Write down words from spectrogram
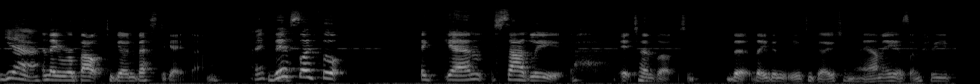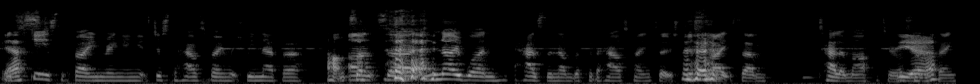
yeah. and they were about to go investigate them. Okay. This I thought, again, sadly, it turns out that they didn't need to go to Miami, as I'm sure you've guessed. Excuse the phone ringing. It's just the house phone, which we never Answer. answer. no one has the number for the house phone, so it's just like some telemarketer or Yeah. something.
